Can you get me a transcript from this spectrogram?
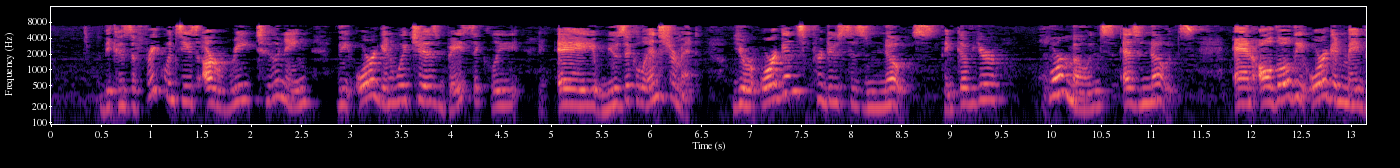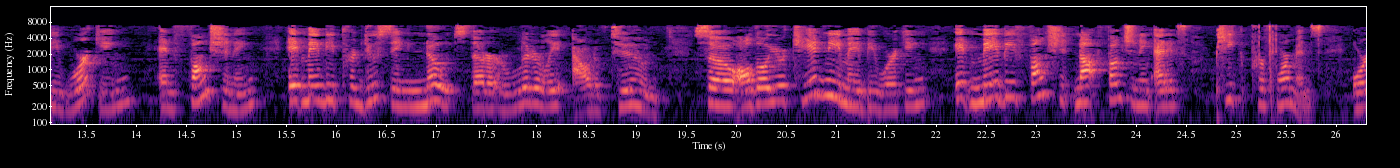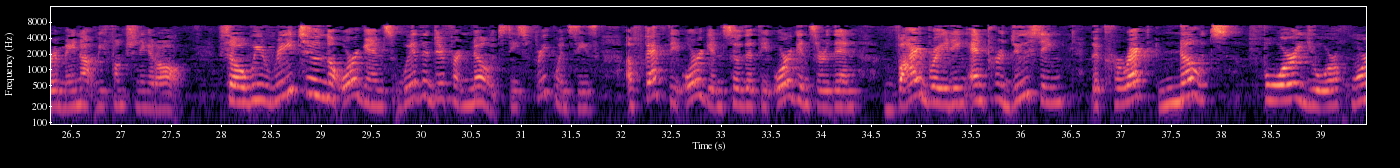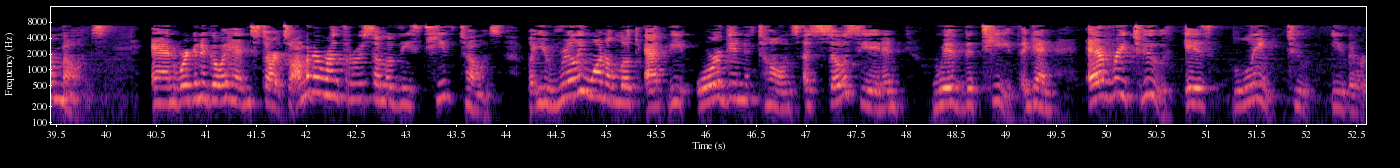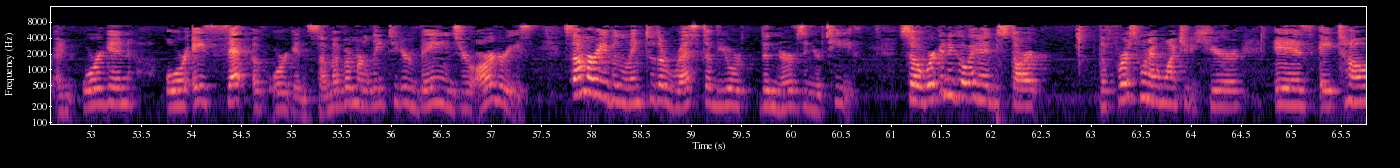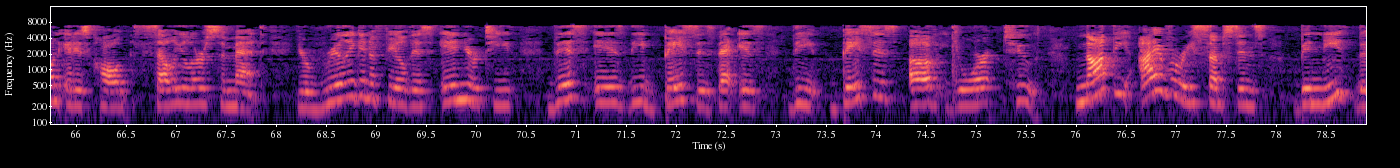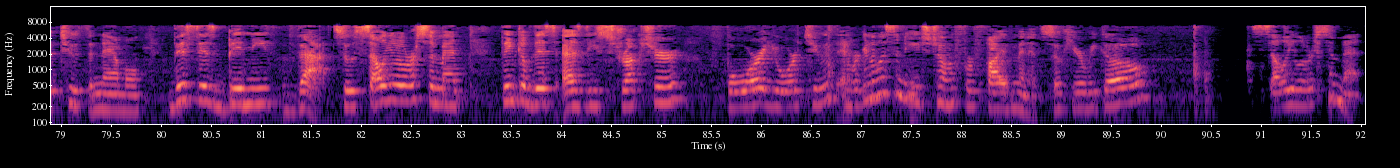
because the frequencies are retuning the organ, which is basically a musical instrument. Your organs produces notes. Think of your hormones as notes. And although the organ may be working and functioning, it may be producing notes that are literally out of tune. So although your kidney may be working, it may be function not functioning at its peak performance, or it may not be functioning at all. So we retune the organs with the different notes. These frequencies affect the organs so that the organs are then vibrating and producing the correct notes for your hormones and we're going to go ahead and start. So I'm going to run through some of these teeth tones, but you really want to look at the organ tones associated with the teeth. Again, every tooth is linked to either an organ or a set of organs. Some of them are linked to your veins, your arteries. Some are even linked to the rest of your the nerves in your teeth. So we're going to go ahead and start. The first one I want you to hear is a tone. It is called cellular cement. You're really going to feel this in your teeth. This is the basis, that is the basis of your tooth, not the ivory substance beneath the tooth enamel. This is beneath that. So cellular cement, think of this as the structure for your tooth. And we're going to listen to each tone for five minutes. So here we go. Cellular cement.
